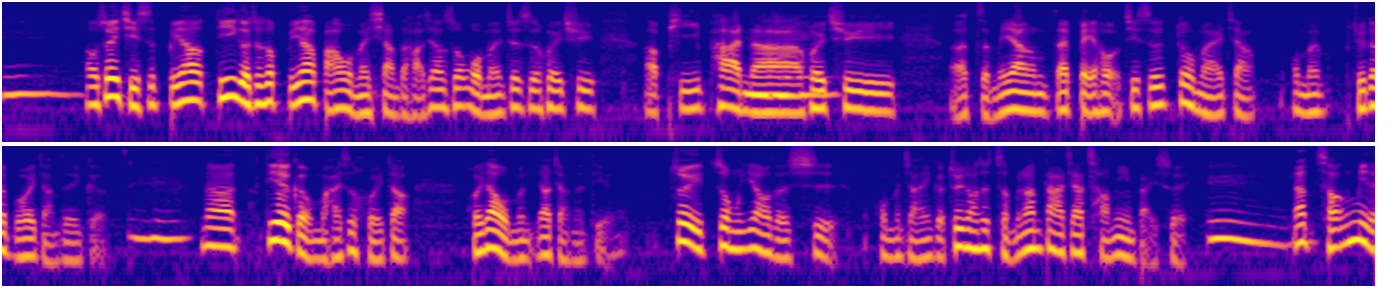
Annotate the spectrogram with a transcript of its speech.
嗯，哦，所以其实不要第一个就是说，不要把我们想的好像说我们就是会去啊、呃、批判啊，会去呃怎么样在背后。其实对我们来讲，我们绝对不会讲这个。嗯，那第二个，我们还是回到回到我们要讲的点，最重要的是。我们讲一个，最重要是怎么让大家长命百岁。嗯，那长命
